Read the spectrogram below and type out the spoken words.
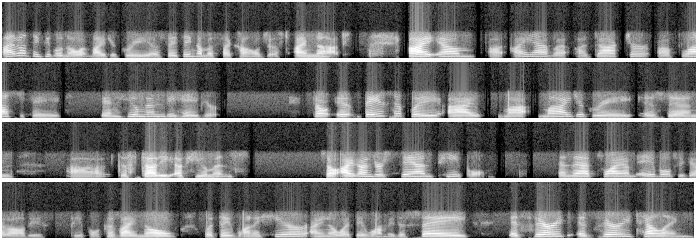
I don't think people know what my degree is. They think I'm a psychologist. I'm not. I am. Uh, I have a, a doctor of philosophy in human behavior. So it basically, I my my degree is in uh, the study of humans. So I understand people, and that's why I'm able to get all these people because I know what they want to hear. I know what they want me to say. It's very it's very telling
